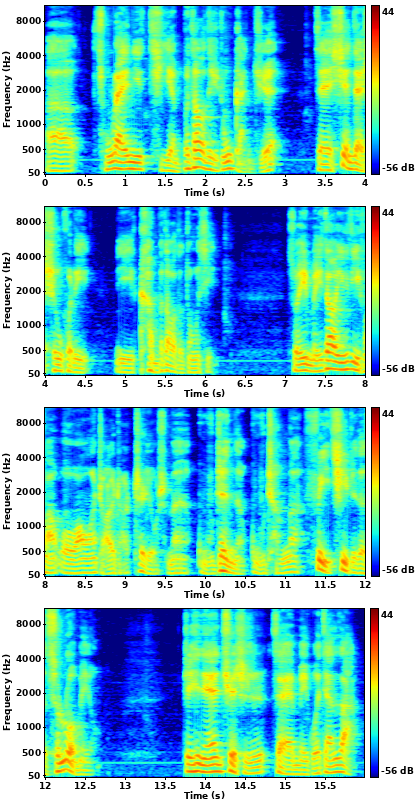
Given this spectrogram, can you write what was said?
呃，从来你体验不到的一种感觉。在现代生活里你看不到的东西，所以每到一个地方，我往往找一找这儿有什么古镇呢、古城啊、废弃着的村落没有。这些年确实在美国、加拿大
